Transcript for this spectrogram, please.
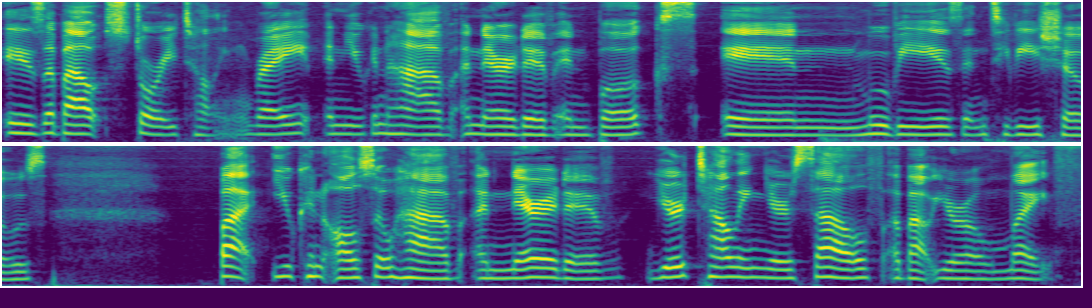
is about storytelling, right? And you can have a narrative in books, in movies, in TV shows. But you can also have a narrative you're telling yourself about your own life.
